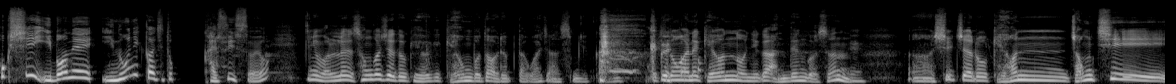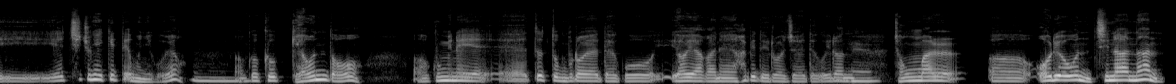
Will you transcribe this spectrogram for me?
혹시 이번에 이 논의까지도 갈 수 있어요? 이게 원래 선거제도 개혁이 개헌보다 어렵다고 하지 않습니까? 그동안에 개헌 논의가 안 된 것은 네. 어, 실제로 개헌 정치에 치중했기 때문이고요. 음. 어, 그, 그 개헌도 어, 국민의 뜻도 물어야 되고 여야 간의 합의도 이루어져야 되고 이런 네. 정말 어, 어려운 지난한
